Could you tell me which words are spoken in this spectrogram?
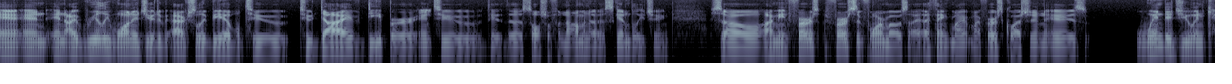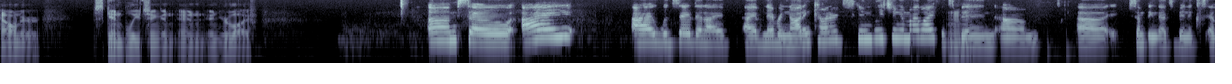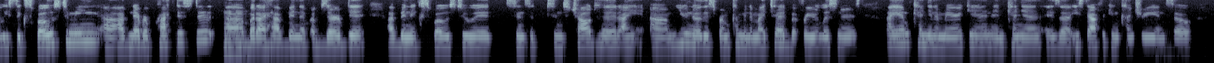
and and and I really wanted you to actually be able to to dive deeper into the the social phenomena of skin bleaching so I mean first first and foremost I, I think my my first question is when did you encounter skin bleaching in in, in your life Um, so I I would say that I I have never not encountered skin bleaching in my life. It's Mhm. been um, uh, something that's been ex- at least exposed to me. Uh, I've never practiced it, uh, Mhm. but I have been observed it. I've been exposed to it since since childhood. I um, you know this from coming to my TED, but for your listeners, I am Kenyan American, and Kenya is a East African country, and so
